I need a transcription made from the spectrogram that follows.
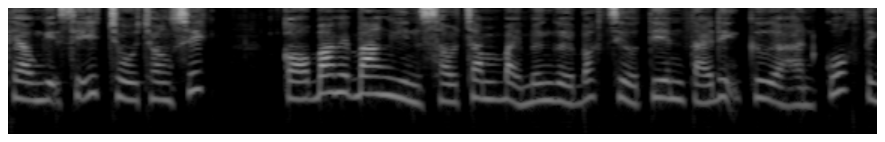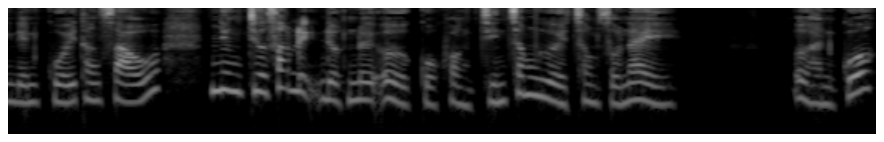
Theo nghị sĩ Cho Chong-sik, có 33.670 người Bắc Triều Tiên tái định cư ở Hàn Quốc tính đến cuối tháng 6, nhưng chưa xác định được nơi ở của khoảng 900 người trong số này. Ở Hàn Quốc,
